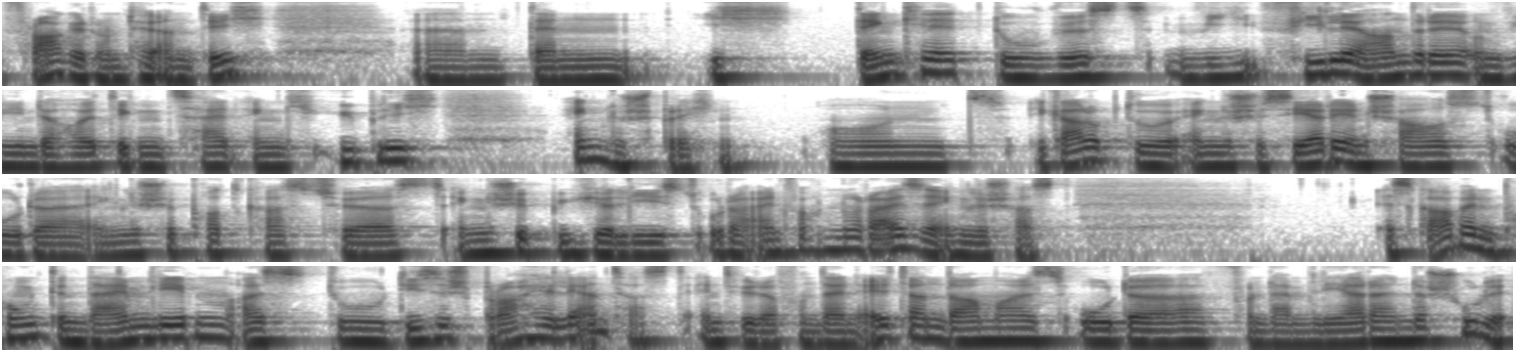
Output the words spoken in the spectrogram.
Fragerunde an dich, ähm, denn ich denke, du wirst wie viele andere und wie in der heutigen Zeit eigentlich üblich Englisch sprechen. Und egal, ob du englische Serien schaust oder englische Podcasts hörst, englische Bücher liest oder einfach nur Reiseenglisch hast, es gab einen Punkt in deinem Leben, als du diese Sprache erlernt hast, entweder von deinen Eltern damals oder von deinem Lehrer in der Schule.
